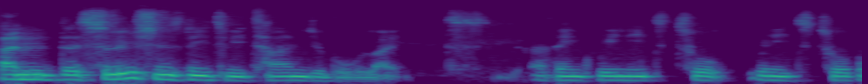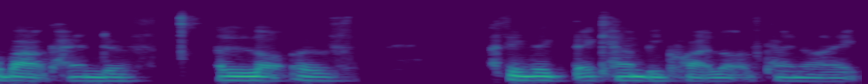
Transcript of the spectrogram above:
and the solutions need to be tangible. Like i think we need to talk we need to talk about kind of a lot of I think there, there can be quite a lot of kind of like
